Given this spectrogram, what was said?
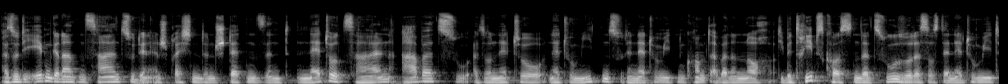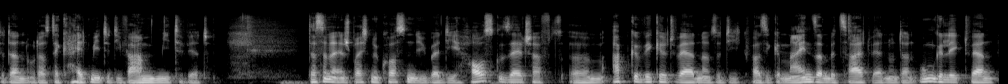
Also die eben genannten Zahlen zu den entsprechenden Städten sind Nettozahlen, aber zu, also Netto, Nettomieten, zu den Nettomieten kommt aber dann noch die Betriebskosten dazu, so dass aus der Nettomiete dann oder aus der Kaltmiete die Warmmiete wird. Das sind dann entsprechende Kosten, die über die Hausgesellschaft ähm, abgewickelt werden, also die quasi gemeinsam bezahlt werden und dann umgelegt werden.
